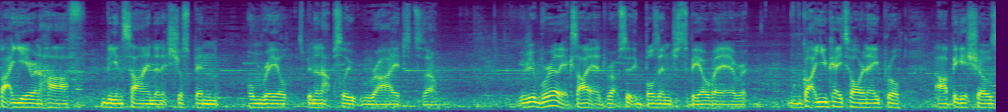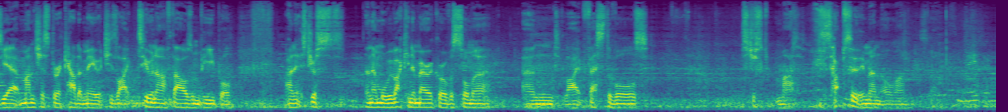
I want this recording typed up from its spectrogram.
about a year and a half being signed, and it's just been unreal. It's been an absolute ride. So we're really excited. We're absolutely buzzing just to be over here. We're, we've got a UK tour in April. Our biggest shows yet, Manchester Academy, which is like two and a half thousand people, and it's just. And then we'll be back in America over summer, and like festivals. It's just mad. It's absolutely mental, man. So. Amazing.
